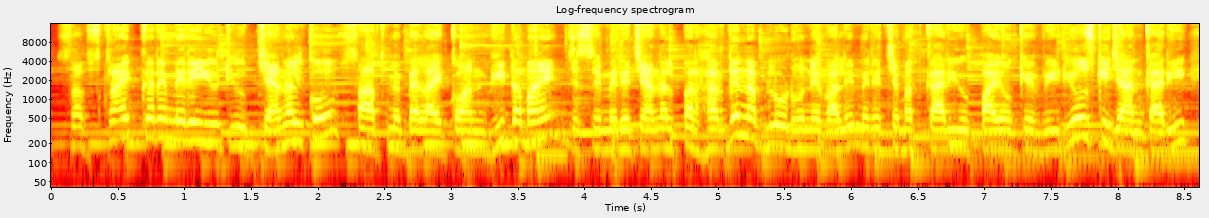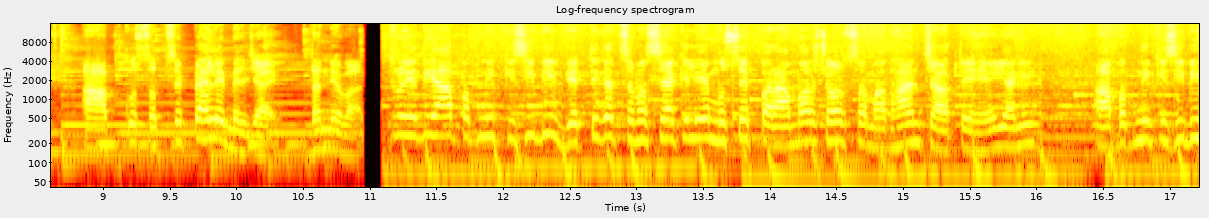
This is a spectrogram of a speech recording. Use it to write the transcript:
सब्सक्राइब करें मेरे YouTube चैनल को, साथ में बेल आइकॉन भी दबाएँ, जिससे मेरे चैनल पर हर दिन अपलोड होने वाले मेरे चमत्कारी उपायों के वीडियोस की जानकारी आपको सबसे पहले मिल जाए। धन्यवाद। तो यदि आप अपनी किसी भी व्यक्तिगत समस्या के लिए मुझसे परामर्श और समाधान चाहते हैं, यानी आप अपनी किसी भी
